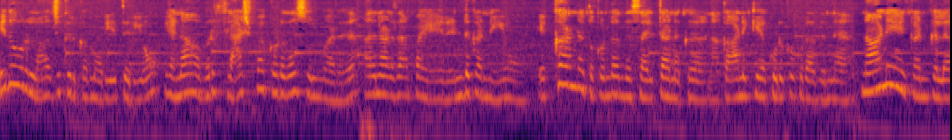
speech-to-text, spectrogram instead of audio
ஏதோ ஒரு லாஜிக் இருக்க மாதிரியே தெரியும். ஏன்னா அவர் பிளாஷ்பேக்கோட தான் சொல்லுவாரு அதனாலதான் என் ரெண்டு கண்ணையும் எக்காரணத்தை கொண்டு அந்த சைத்தானுக்கு நான் காணிக்கையா கொடுக்க கூடாதுன்னு நானே என் கண்களை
